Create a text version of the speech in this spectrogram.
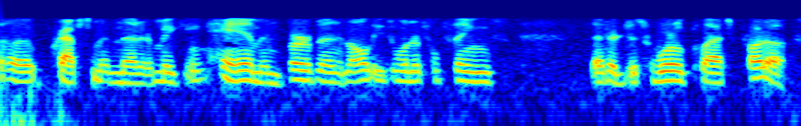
uh, craftsmen that are making ham and bourbon and all these wonderful things that are just world class products.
